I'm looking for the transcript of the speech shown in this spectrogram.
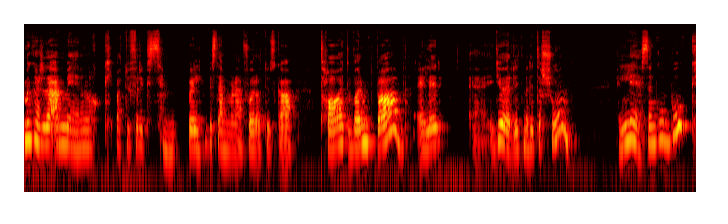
Men kanskje det er mer enn nok at du f.eks. bestemmer deg for at du skal ta et varmt bad, eller eh, gjøre litt meditasjon. Eller lese en god bok.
